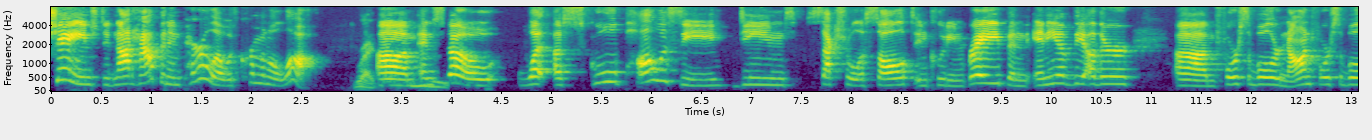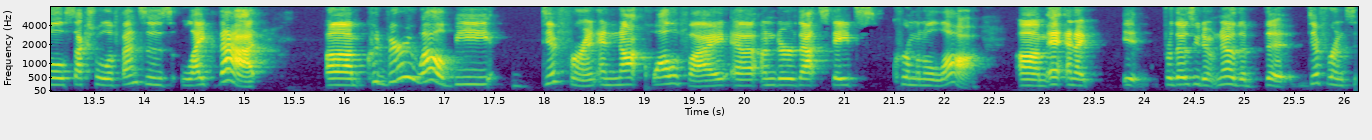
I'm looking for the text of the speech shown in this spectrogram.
change did not happen in parallel with criminal law right um, and mm-hmm. so what a school policy deems sexual assault including rape and any of the other um, forcible or non-forcible sexual offenses like that um, could very well be different and not qualify uh, under that state's criminal law um, and, and, I it, for those who don't know, the, the difference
